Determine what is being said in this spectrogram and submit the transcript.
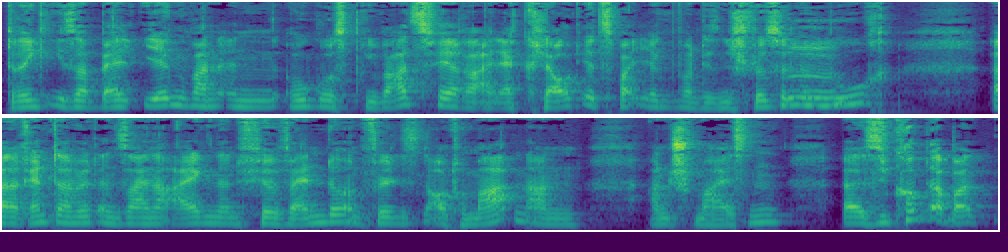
dringt Isabel irgendwann in Hugos Privatsphäre ein. Er klaut ihr zwar irgendwann diesen Schlüssel mhm. im Buch, äh, rennt damit in seine eigenen vier Wände und will diesen Automaten an, anschmeißen. Äh, sie kommt aber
